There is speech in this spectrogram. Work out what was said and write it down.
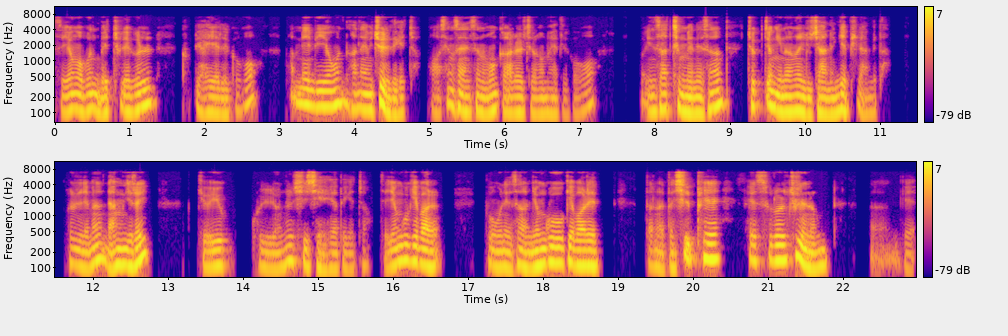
그래서 영업은 매출액을 극대화해야 될 거고 판매 비용은 하나님이 줄여야 되겠죠. 어, 생산에서는 원가를 절감해야 될 거고 인사 측면에서는 적정 인원을 유지하는 게 필요합니다. 그러려면 양질의 교육 훈련을 실시해야 되겠죠. 연구개발 부분에서는 연구개발에 따른 어떤 실패 횟수를 줄이는 어, 게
